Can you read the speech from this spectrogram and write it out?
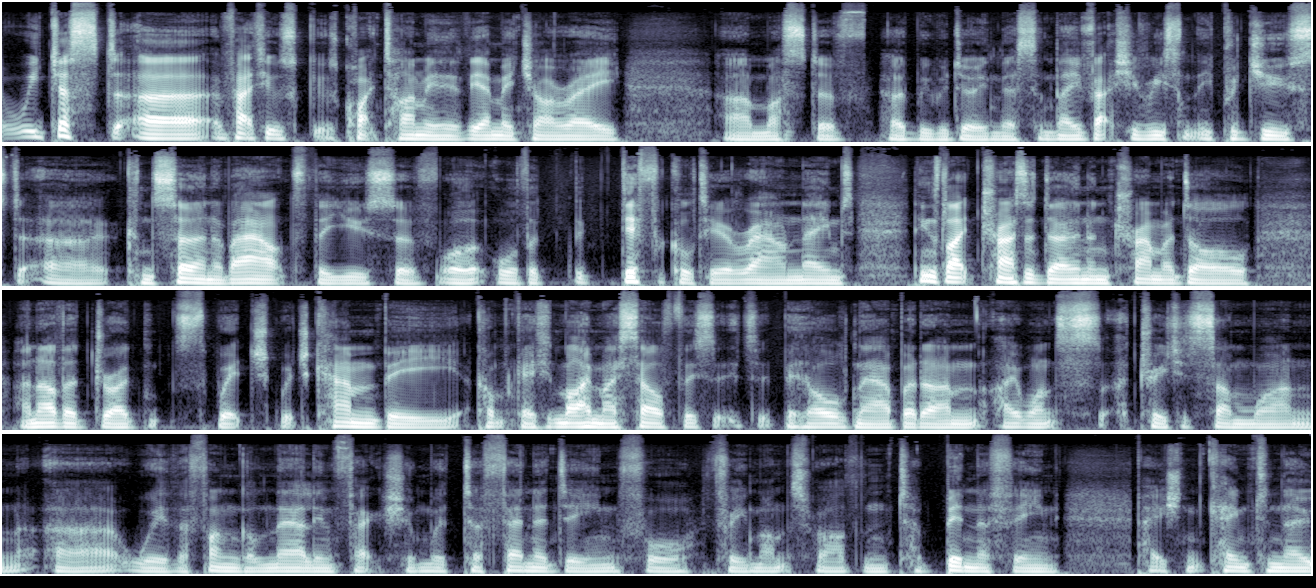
we just uh, in fact it was it was quite timely. The MHRA uh, must have heard we were doing this, and they've actually recently produced uh, concern about the use of or, or the, the, difficulty around names, things like trazodone and tramadol, and other drugs which which can be complicated. I myself is it's a bit old now, but um, I once treated someone uh, with a fungal nail infection with terfenadine for three months rather than terbinafine. Patient came to no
